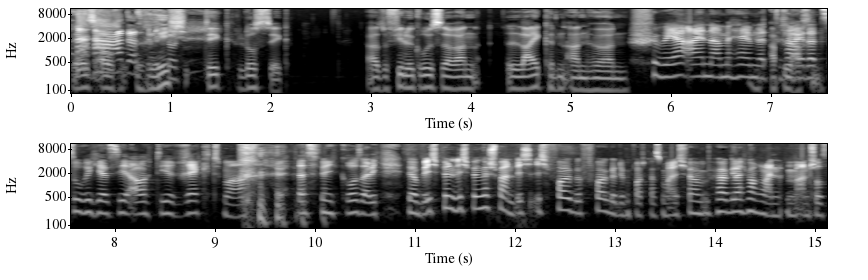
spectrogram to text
Der ist auch richtig lustig. Also viele Grüße daran Liken anhören. Schwereinnahmehelm, das, das suche ich jetzt hier auch direkt mal. das finde ich großartig. Ja, aber ich bin, ich bin gespannt. Ich, ich folge, folge dem Podcast mal. Ich höre hör gleich mal rein im Anschluss.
